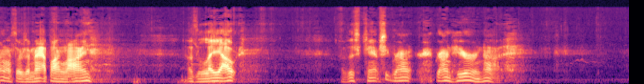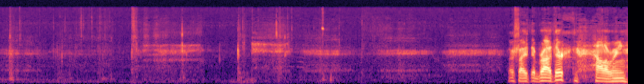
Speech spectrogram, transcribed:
I don't know if there's a map online of the layout of this campsite ground, ground here or not. Looks like they brought their Halloween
